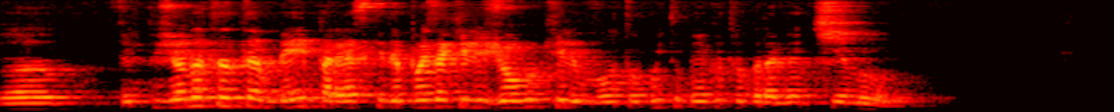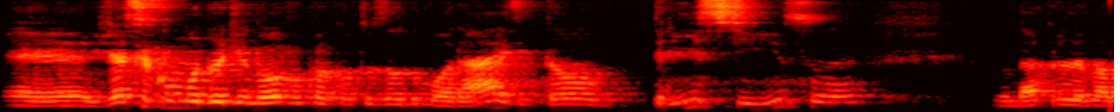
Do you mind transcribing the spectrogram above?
Uh, Felipe Jonathan também parece que depois daquele jogo que ele voltou muito bem contra o Bragantino, é, já se acomodou de novo com a contusão do Moraes, então triste isso, né? Não dá para levar.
